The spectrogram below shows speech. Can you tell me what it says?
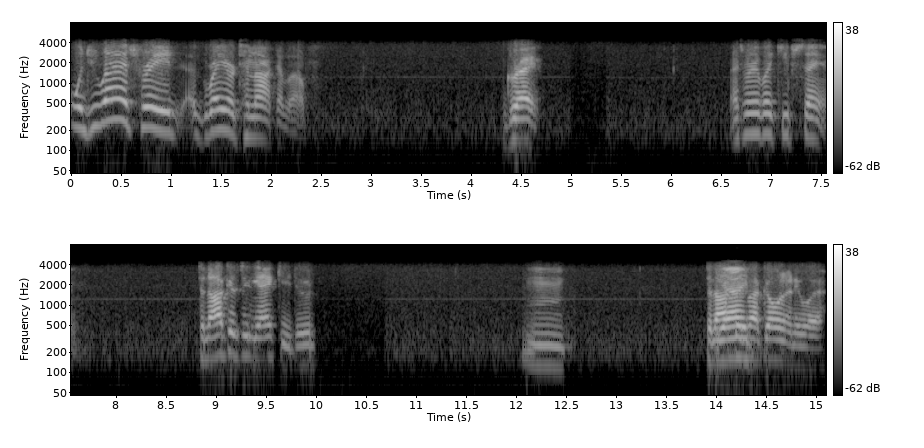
would you rather trade Gray or Tanaka though? Gray. That's what everybody keeps saying. Tanaka's a Yankee, dude. Mm. Tanaka's Yeah, I- not going anywhere.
